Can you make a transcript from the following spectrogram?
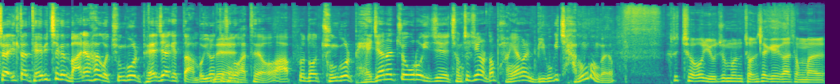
자, 일단 대비책은 마련하고 중국을 배제하겠다. 뭐 이런 네. 뜻인 것 같아요. 앞으로 더 중국을 배제하는 쪽으로 이제 정책적인 어떤 방향을 미국이 잡은 건가요? 그렇죠. 요즘은 전 세계가 정말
